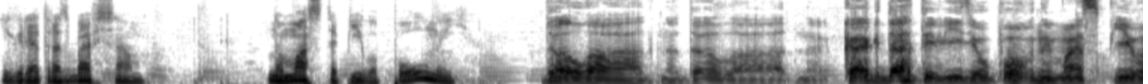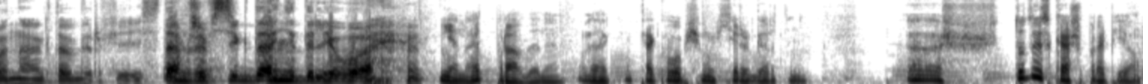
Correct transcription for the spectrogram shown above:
и говорят, разбавь сам. Но масс-то пива полный. Да ладно, да ладно. Когда ты видел полный масс пива на Октоберфест? Там же всегда не доливают. Не, ну это правда, да. Как, в общем, и в Хиргартене. Э, Что ты скажешь про пиво?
